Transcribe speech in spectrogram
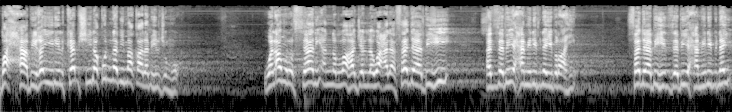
ضحى بغير الكبش لقلنا بما قال به الجمهور. والأمر الثاني أن الله جل وعلا فدى به الذبيحة من ابن إبراهيم. فدى به الذبيحة من ابني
